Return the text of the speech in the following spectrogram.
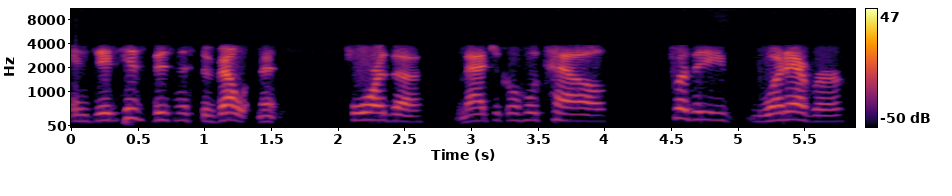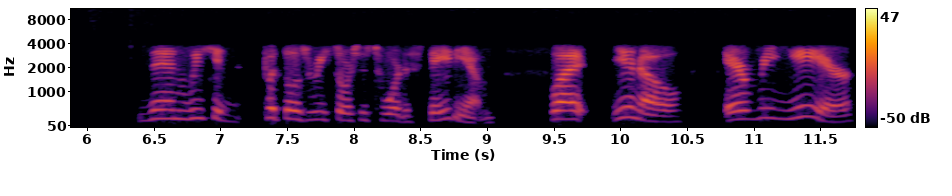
and did his business development for the Magical Hotel, for the whatever, then we could put those resources toward a stadium. But, you know, every year,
